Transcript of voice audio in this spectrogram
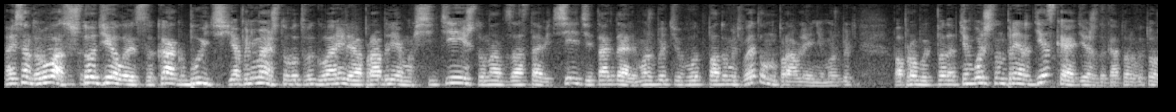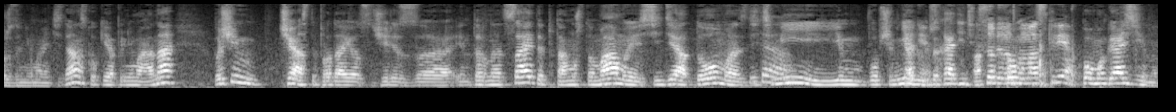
Александр, у вас что делается? Как быть? Я понимаю, что вот вы говорили о проблемах сетей, что надо заставить сети и так далее. Может быть, вот подумать в этом направлении? Может быть, попробовать... Тем больше, что, например, детская одежда, которой вы тоже занимаетесь, да, насколько я понимаю, она очень часто продается через э, интернет-сайты, потому что мамы сидят дома с детьми, Да. и им, в общем, некуда Конечно. ходить Особенно по, по Москве. по магазинам.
